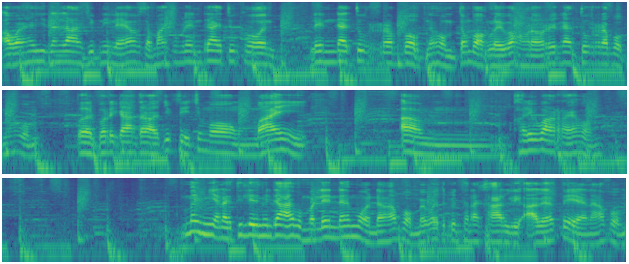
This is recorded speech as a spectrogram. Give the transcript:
เอาไว้ให้ที่ด้านล่างคลิปนี้แล้ว สามารถเข้าเล่นได้ทุกคนเล่นได้ทุกระบบนะผมต้องบอกเลยว่าของเราเล่นได้ทุกระบบนะผมเปิดบริการตลอด 24 ชั่วโมงไม่อืมเขาเรียกว่าอะไรครับผมไม่มีอะไรที่เล่นไม่ได้ผมมันเล่นได้หมดนะครับผมไม่ว่าจะเป็นธนาคารหรืออะไรแล้วแต่นะครับผม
